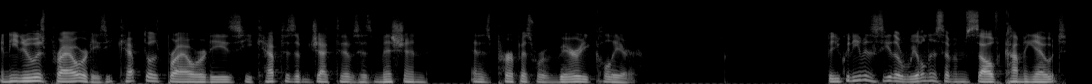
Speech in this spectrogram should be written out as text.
And he knew his priorities. He kept those priorities, he kept his objectives, his mission, and his purpose were very clear. But you can even see the realness of himself coming out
